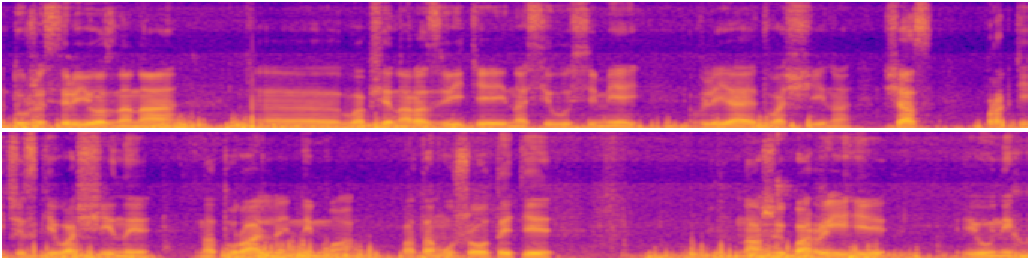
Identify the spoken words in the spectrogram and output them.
Дуже серйозно на, е, вообще на розвиття і на силу сімей впливає вощина. Зараз практично вощини натуральної нема, тому що от эти наші бариги, і у них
